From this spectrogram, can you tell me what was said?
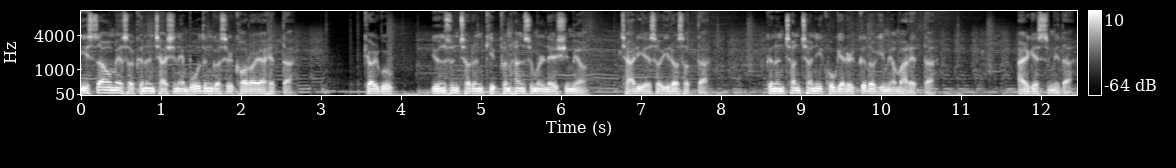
이 싸움에서 그는 자신의 모든 것을 걸어야 했다. 결국 윤순철은 깊은 한숨을 내쉬며 자리에서 일어섰다. 그는 천천히 고개를 끄덕이며 말했다. 알겠습니다.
